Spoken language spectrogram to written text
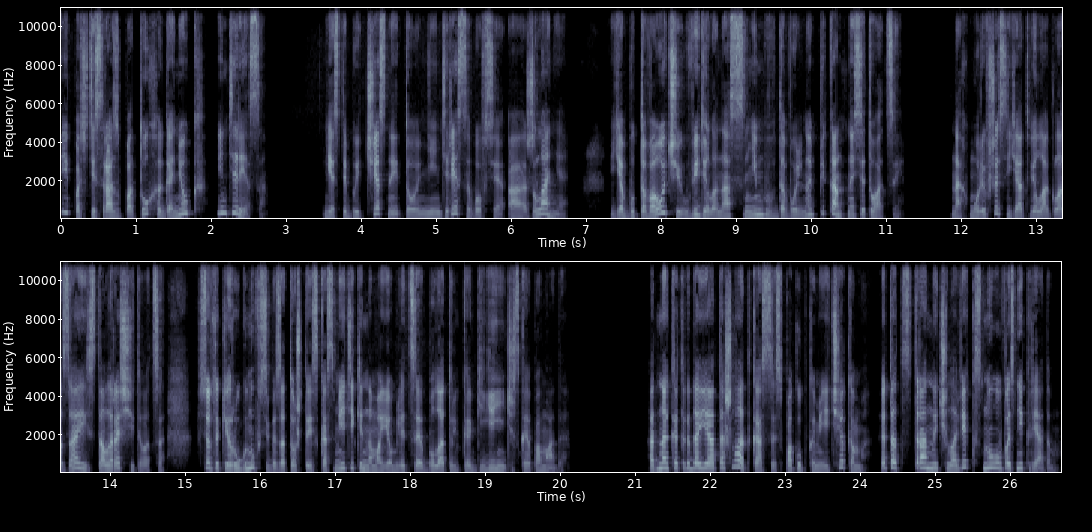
и почти сразу потух огонек интереса. Если быть честной, то не интереса вовсе, а желания. Я будто воочию увидела нас с ним в довольно пикантной ситуации. Нахмурившись, я отвела глаза и стала рассчитываться, все-таки ругнув себя за то, что из косметики на моем лице была только гигиеническая помада. Однако, когда я отошла от кассы с покупками и чеком, этот странный человек снова возник рядом.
